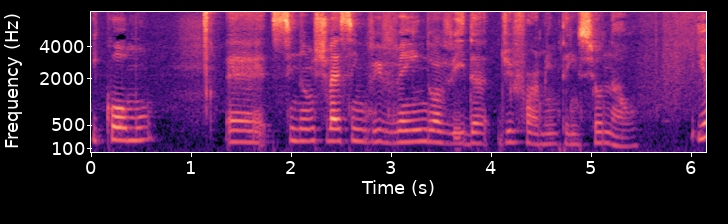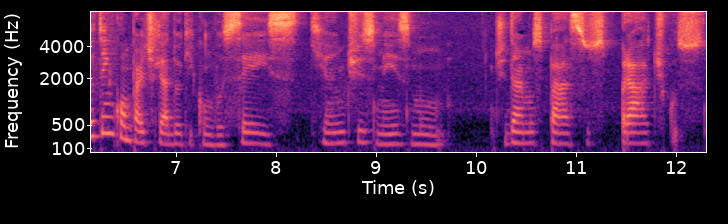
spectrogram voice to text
e como é, se não estivessem vivendo a vida de forma intencional. E eu tenho compartilhado aqui com vocês que antes mesmo de darmos passos práticos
